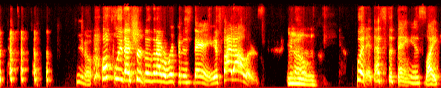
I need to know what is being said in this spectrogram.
you know, hopefully that shirt doesn't have a rip in his day. It's five dollars. You know, mm-hmm. but that's the thing is like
